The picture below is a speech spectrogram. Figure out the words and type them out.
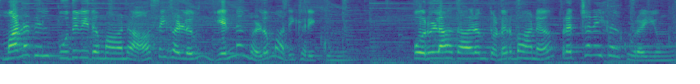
மனதில் புதுவிதமான ஆசைகளும் எண்ணங்களும் அதிகரிக்கும். பொருளாதாரம் தொடர்பான பிரச்சனைகள் குறையும்.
